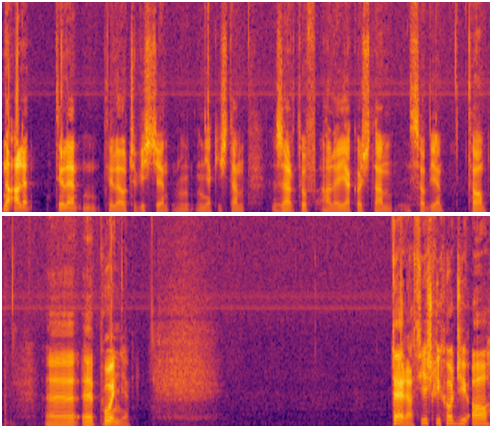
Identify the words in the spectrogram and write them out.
No ale tyle, tyle oczywiście mm, jakichś tam żartów, ale jakoś tam sobie to e, e, płynie. Teraz, jeśli chodzi o,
